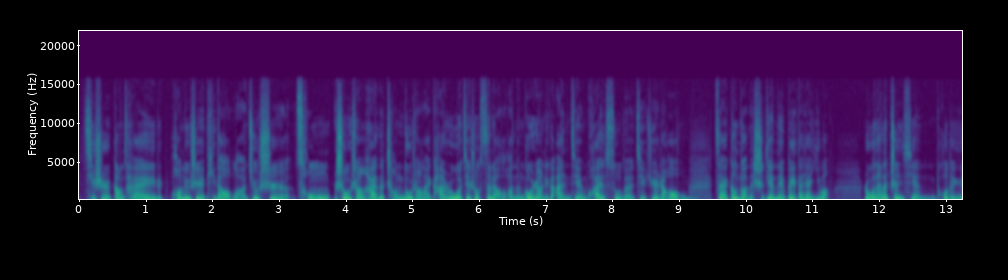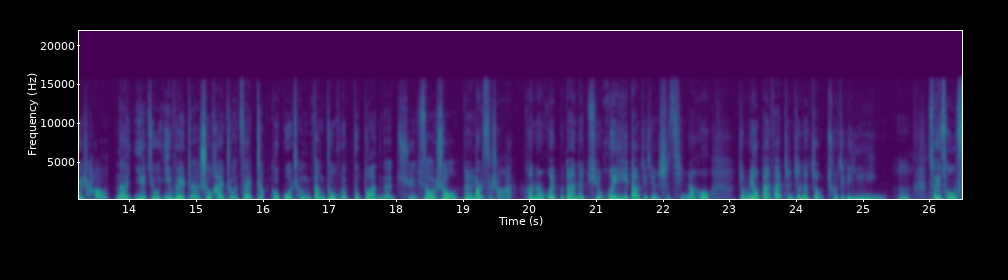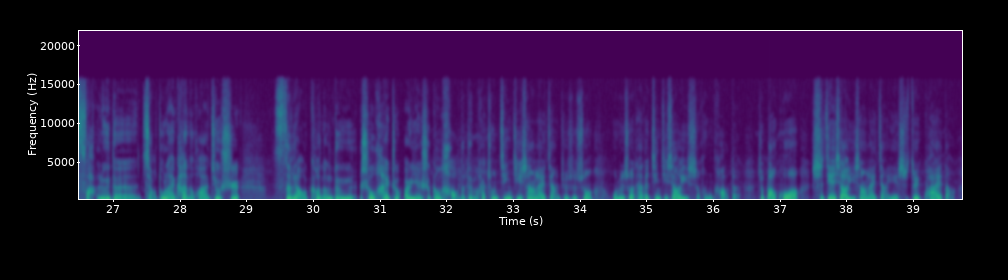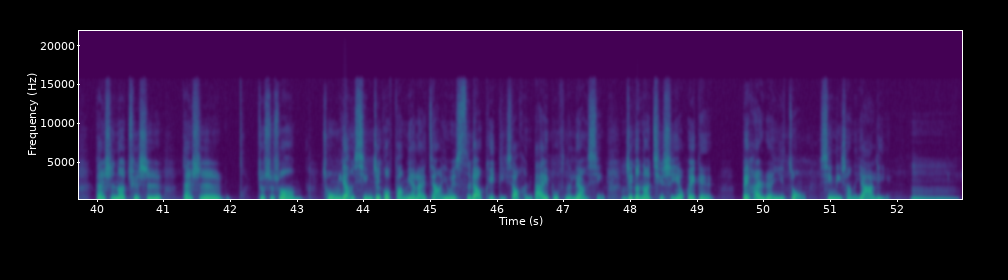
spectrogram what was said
其实刚才黄律师也提到了，就是从受伤害的程度上来看，如果接受私了的话，能够让这个案件快速的解决，然后在更短的时间内被大家遗忘。如果他的阵线拖得越长，那也就意味着受害者在整个过程当中会不断的去遭受二次伤害，可能会不断的去回忆到这件事情，然后就没有办法真正的走出这个阴影。嗯，所以从法律的角度来看的话，就是。私了可能对于受害者而言是更好的，对吗？它从经济上来讲，就是说，我们说它的经济效益是很好的，就包括时间效益上来讲也是最快的。但是呢，确实，但是就是说，从量刑这个方面来讲，因为私了可以抵消很大一部分的量刑，这个呢，其实也会给被害人一种心理上的压力。嗯，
